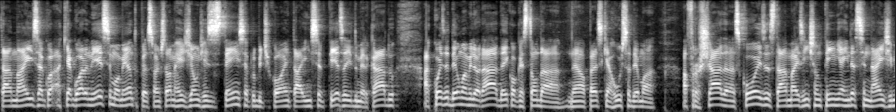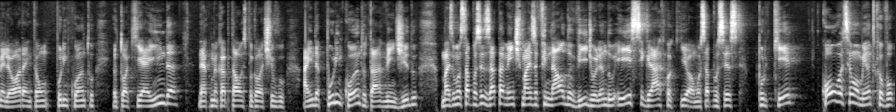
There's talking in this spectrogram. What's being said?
tá? Mas aqui agora, nesse momento, pessoal, a gente está numa região de resistência para o Bitcoin, tá? Incerteza aí do mercado. A coisa deu uma melhorada aí com a questão da, né, parece que a Rússia deu uma afrouxada nas coisas, tá? Mas a gente não tem ainda sinais de melhora, então por enquanto eu tô aqui ainda, né, com meu capital especulativo ainda por enquanto, tá, vendido, mas vou mostrar para vocês exatamente mais no final do vídeo, olhando esse gráfico aqui, ó, mostrar para vocês por que qual vai ser o momento que eu vou,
